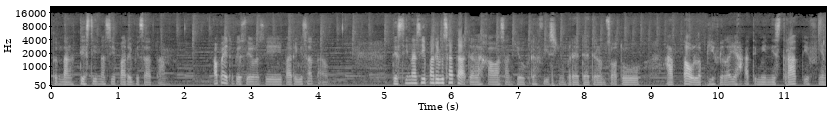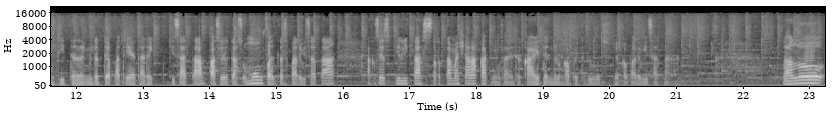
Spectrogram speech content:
tentang destinasi pariwisata. Apa itu destinasi pariwisata? Destinasi pariwisata adalah kawasan geografis yang berada dalam suatu atau lebih wilayah administratif yang di dalamnya terdapat daya tarik wisata, fasilitas umum, fasilitas pariwisata, aksesibilitas, serta masyarakat yang saling terkait dan melengkapi terwujudnya kepariwisataan. Lalu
